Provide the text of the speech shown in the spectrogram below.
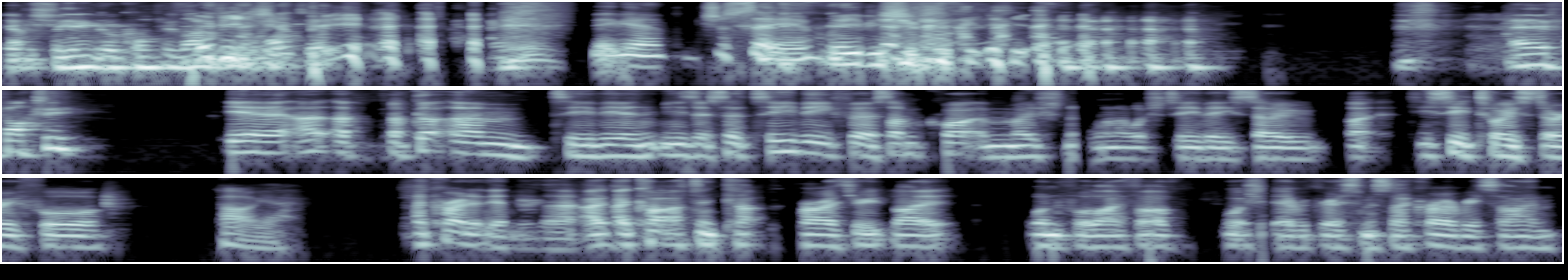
Yeah, Maybe we didn't go company like maybe you should be maybe I'm just saying maybe you should be uh, Foxy. Yeah, I, I've, I've got um TV and music. So TV first. I'm quite emotional when I watch TV. So like, do you see Toy Story 4? oh yeah I cried at the end of that. I, I can't often cut cry through like Wonderful Life. I've watched it every Christmas. I cry every time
